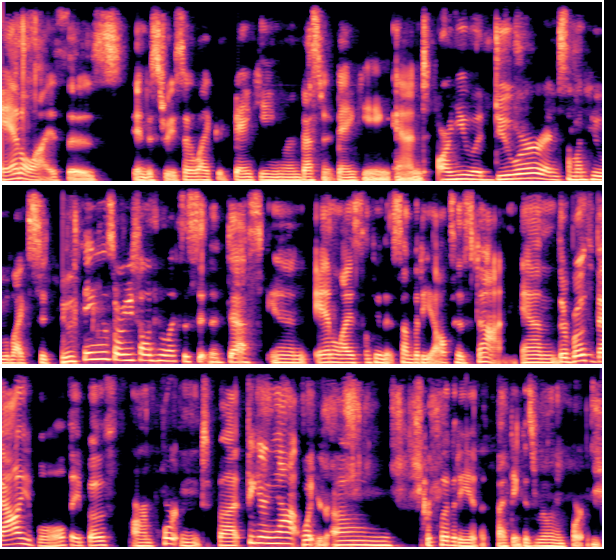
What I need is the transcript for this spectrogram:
analyze those industries. So, like banking or investment banking. And are you a doer and someone who likes to do things, or are you someone who likes to sit in a desk and analyze something that somebody else has done? And they're both valuable, they both are important, but figuring out what your own proclivity is, I think, is really important.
